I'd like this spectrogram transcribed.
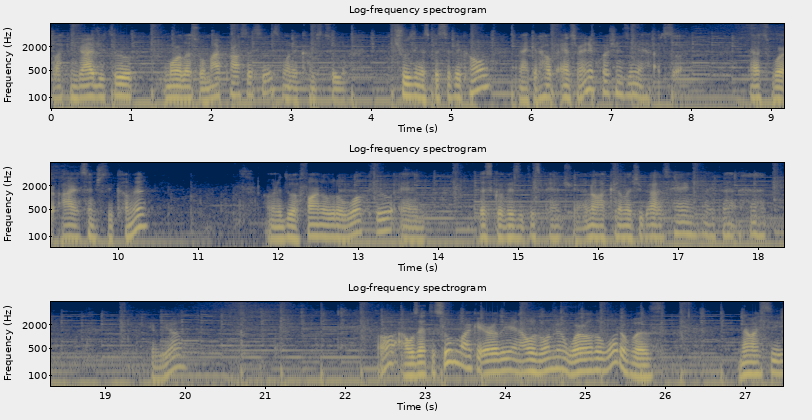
so I can guide you through more or less what my process is when it comes to choosing a specific home and I can help answer any questions you may have. So that's where I essentially come in. I'm gonna do a final little walkthrough and let's go visit this pantry. I know I couldn't let you guys hang like that. Here we are. Oh, I was at the supermarket earlier and I was wondering where all the water was. Now I see,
